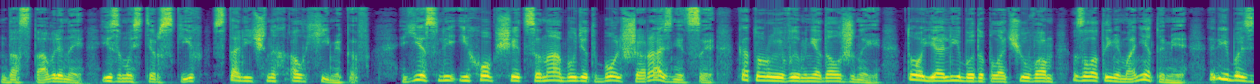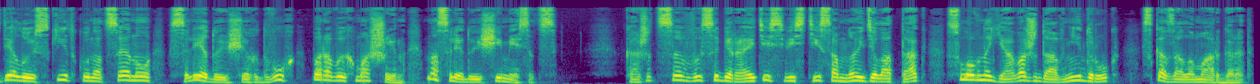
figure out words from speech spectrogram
доставлены из мастерских столичных алхимиков. Если их общая цена будет больше разницы, которую вы мне должны, то я либо доплачу вам золотыми монетами, либо сделаю скидку на цену следующих двух паровых машин на следующий месяц. «Кажется, вы собираетесь вести со мной дела так, словно я ваш давний друг», — сказала Маргарет.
